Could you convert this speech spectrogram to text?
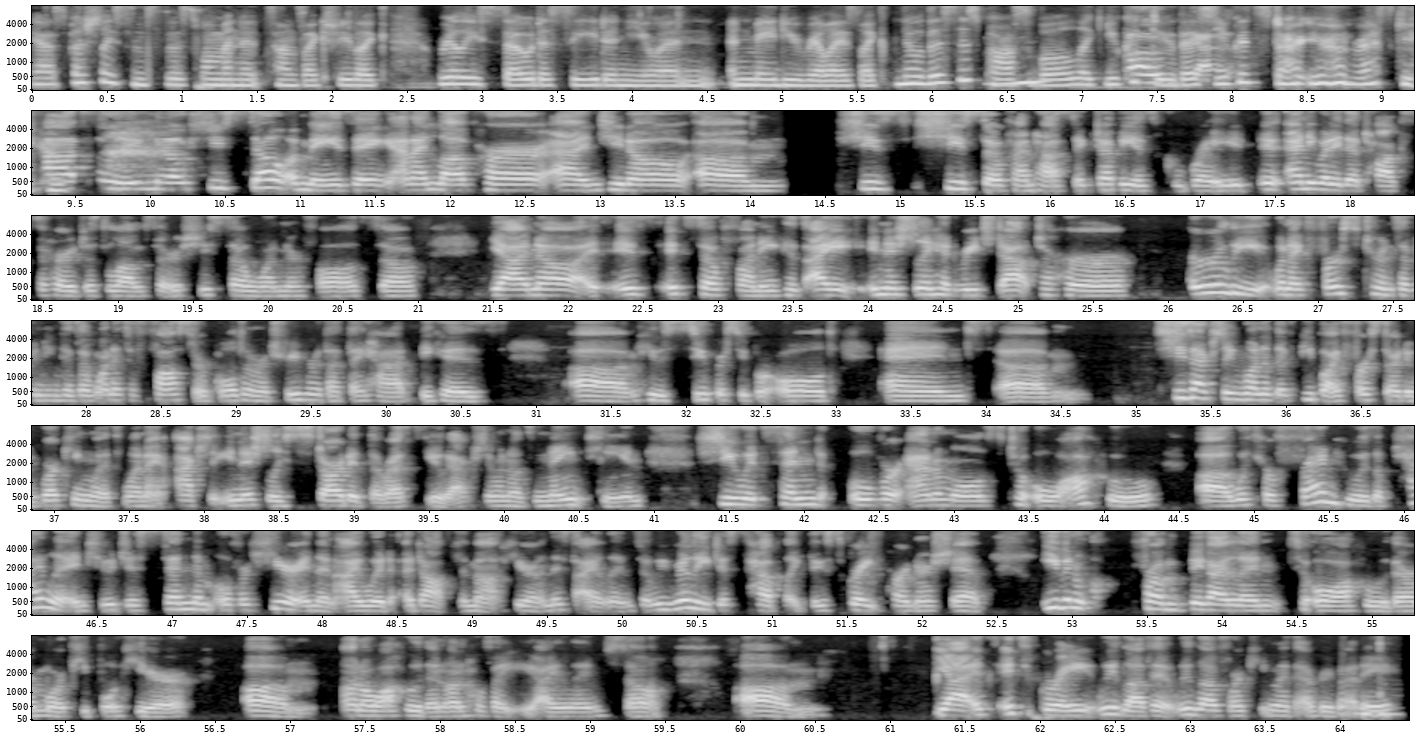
yeah, especially since this woman, it sounds like she like really sowed a seed in you and and made you realize like, no, this is mm-hmm. possible. Like you could oh, do this. Yeah. You could start your own rescue. Absolutely, no, she's so amazing, and I love her. And you know, um, she's she's so fantastic. Debbie is great. Anybody that talks to her just loves her. She's so wonderful. So, yeah, no, it's it's so funny because I initially had reached out to her early when I first turned 17 because I wanted to foster a golden retriever that they had because um, he was super, super old. And um, she's actually one of the people I first started working with when I actually initially started the rescue, actually, when I was 19. She would send over animals to Oahu. Uh, with her friend who was a pilot, and she would just send them over here, and then I would adopt them out here on this island. So we really just have like this great partnership. Even from Big Island to Oahu, there are more people here um, on Oahu than on Hawaii Island. So, um, yeah, it's it's great. We love it. We love working with everybody. Mm-hmm.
